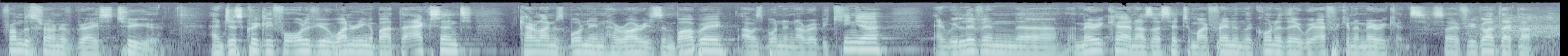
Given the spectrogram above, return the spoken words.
from the throne of grace to you. And just quickly, for all of you wondering about the accent, Caroline was born in Harare, Zimbabwe. I was born in Nairobi, Kenya. And we live in uh, America. And as I said to my friend in the corner there, we're African Americans. So if you got that now.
